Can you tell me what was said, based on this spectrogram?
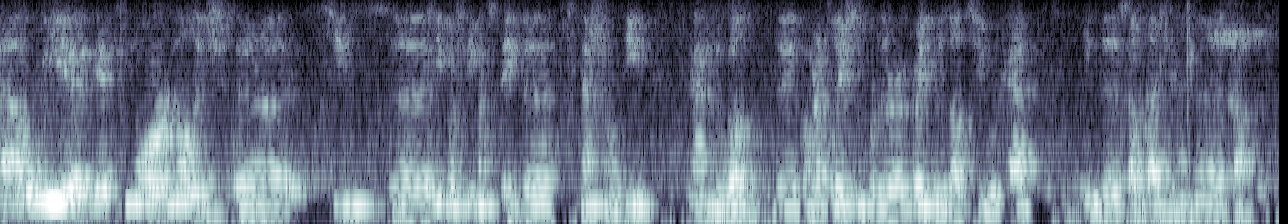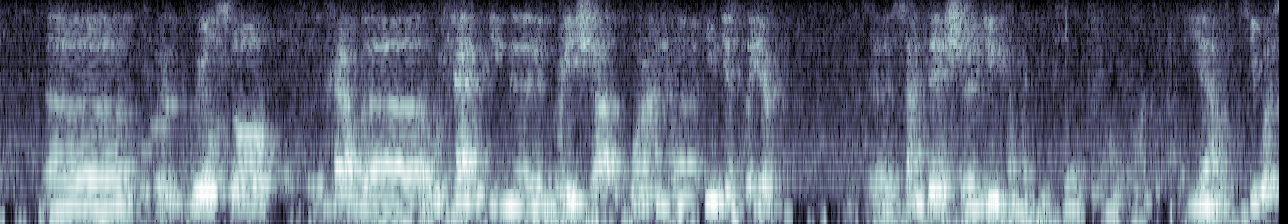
uh, we uh, get more knowledge uh, since uh, Igor Stimac stayed the national team. And well, uh, congratulations for the great results you had in the South Asian uh, Cup. We also have uh, we had in uh, Croatia one uh, Indian player uh, Sandesh uh, Jhingan, I think. Yeah, he was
